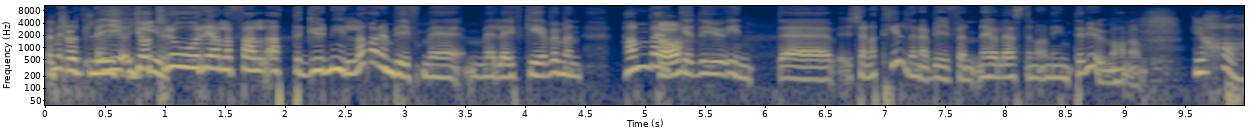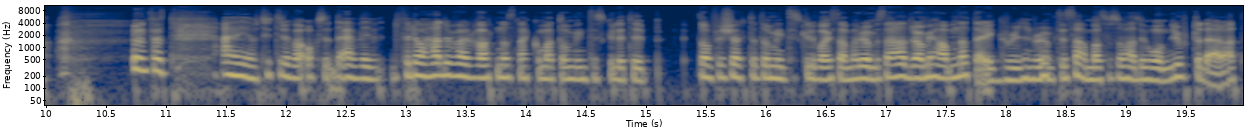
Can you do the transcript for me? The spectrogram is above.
Jag Men tror att Leif jag, jag tror i alla fall att Gunilla har en beef med, med Leif GW, men han verkade ju inte känna till den här beefen när jag läste någon intervju med honom. Jaha. för att, äh, jag tyckte det var också, där vi, för då hade det väl varit något snack om att de inte skulle typ de försökte att de inte skulle vara i samma rum, sen hade de ju hamnat där i green room tillsammans och så hade hon gjort det där att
